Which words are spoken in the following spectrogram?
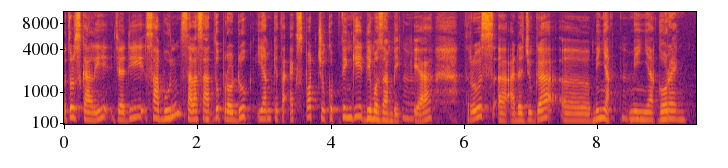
betul sekali. Jadi sabun salah satu produk yang kita ekspor cukup tinggi di Mozambik hmm. ya. Terus uh, ada juga uh, minyak, hmm. minyak goreng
